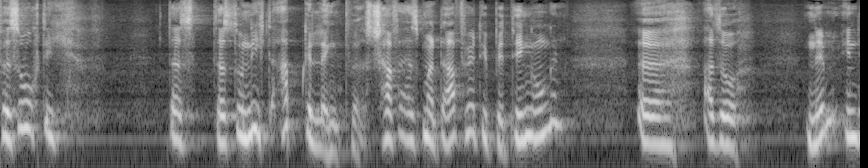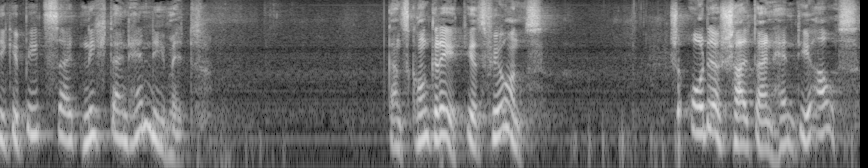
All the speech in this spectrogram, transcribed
versuch dich, dass, dass du nicht abgelenkt wirst. Schaff erstmal dafür die Bedingungen. Äh, also nimm in die Gebetszeit nicht dein Handy mit. Ganz konkret, jetzt für uns. Oder schalt dein Handy aus.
